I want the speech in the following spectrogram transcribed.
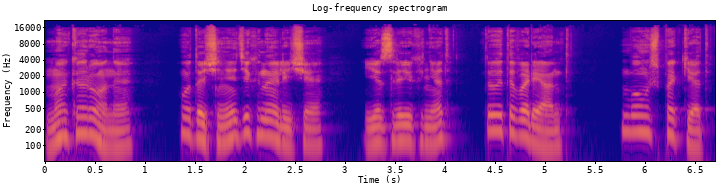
Макароны. Уточнить их наличие. Если их нет, то это вариант. Бомж-пакет.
